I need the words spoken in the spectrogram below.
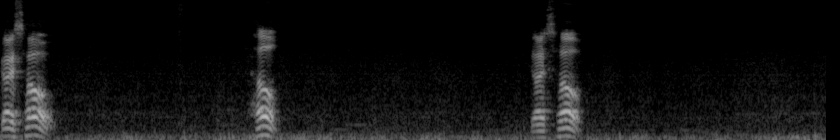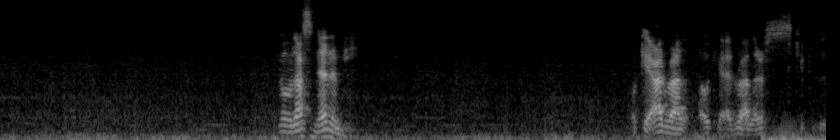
Guys, help. Help. Guys, help. No, that's an enemy. Okay, I'd rather. Okay, I'd rather skip the.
